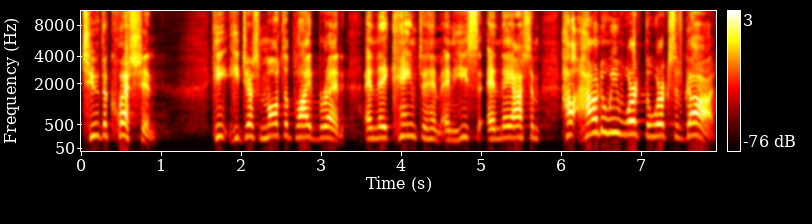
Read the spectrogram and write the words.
to the question, he, he just multiplied bread and they came to him and, he, and they asked him, how, how do we work the works of God?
